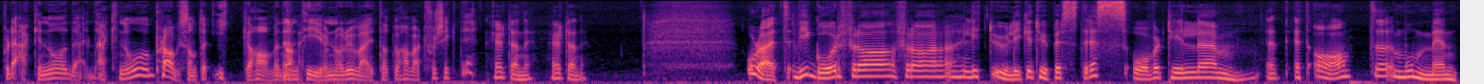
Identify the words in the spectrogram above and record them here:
For det er, ikke noe, det, er, det er ikke noe plagsomt å ikke ha med den tiuren når du veit at du har vært forsiktig. Helt enig. Helt enig. Ålreit. Vi går fra, fra litt ulike typer stress over til eh, et, et annet eh, moment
